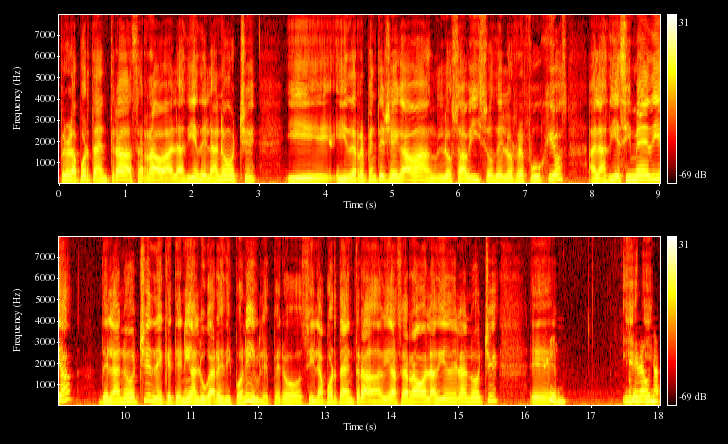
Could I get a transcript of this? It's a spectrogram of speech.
pero la puerta de entrada cerraba a las 10 de la noche y, de repente llegaban los avisos de los refugios a las 10 y media de la noche de que tenían lugares disponibles, pero si la puerta de entrada había cerrado a las 10 de la noche... Eh, y, se da una,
